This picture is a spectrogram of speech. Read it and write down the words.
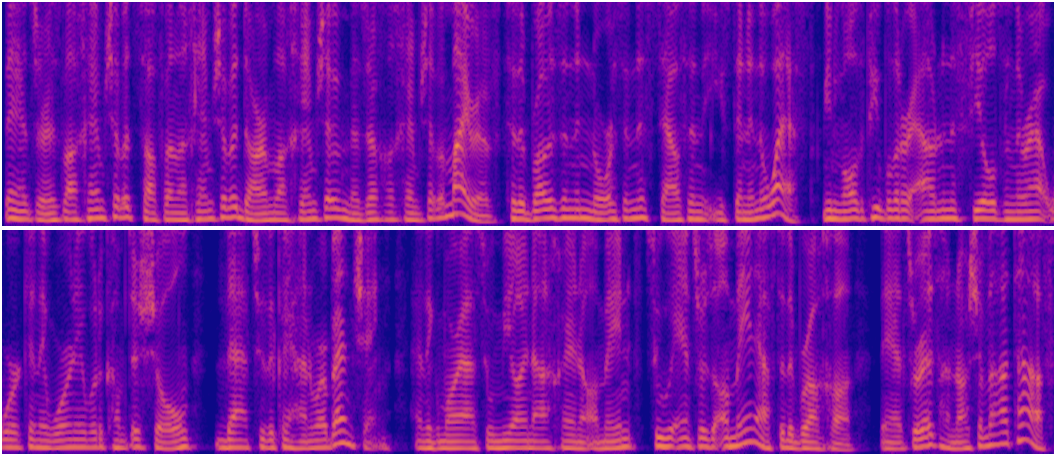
The answer is Lachem Shabbat Safa, Lachem Shabbat Darm, To the brothers in the north and the south and the east and in the west. Meaning all the people that are out in the fields and they're at work and they weren't able to come to Shul, that's who the Kahanim are benching. And the Gemara asks, Amen. So who answers Amen after the bracha? The answer is Hanashim V'Hataf.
